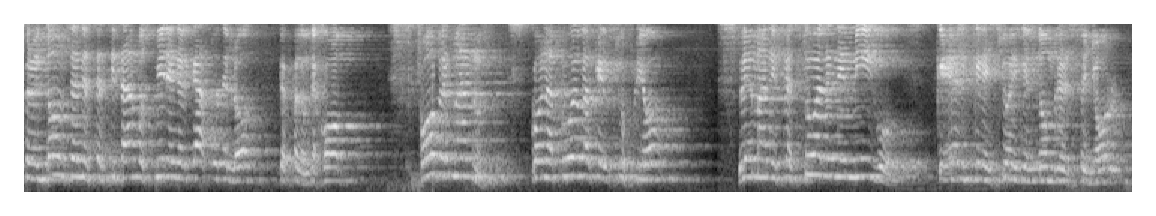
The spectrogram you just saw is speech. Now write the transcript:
Pero entonces necesitamos, miren el caso de Lot, de, perdón, de Job. Job, hermanos, con la prueba que él sufrió, le manifestó al enemigo que él creció en el nombre del Señor.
